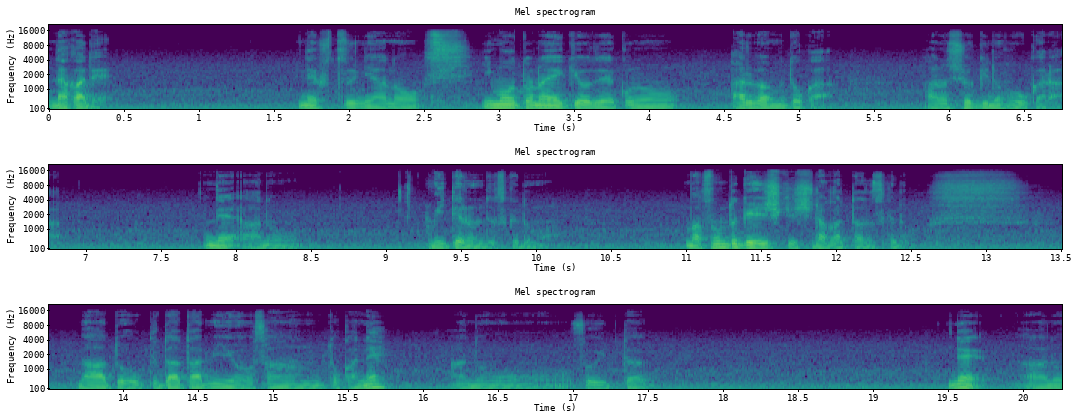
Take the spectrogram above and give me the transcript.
中で、ね、普通にあの妹の影響でこのアルバムとかあの初期の方からねあの見てるんですけどもまあその時は意識しなかったんですけどまあ、あと奥田民生さんとかねあのそういったねあの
